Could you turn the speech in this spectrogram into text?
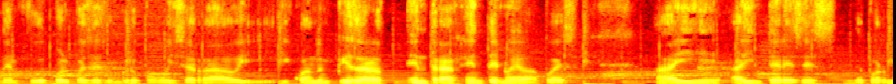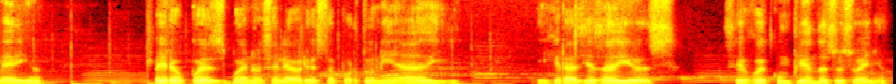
del fútbol pues es un grupo muy cerrado y, cuando empieza a entrar gente nueva pues hay, hay intereses de por medio. Pero pues bueno, se le abrió esta oportunidad y, y gracias a Dios se fue cumpliendo su sueño.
